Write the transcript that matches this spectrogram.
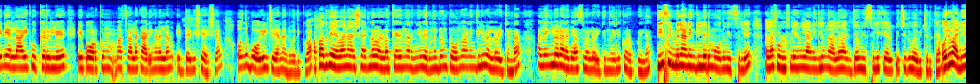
ഇനി എല്ലാ ഈ കുക്കറിൽ ഈ പോർക്കും മസാല കാര്യങ്ങളെല്ലാം ഇട്ടതിന് ശേഷം ഒന്ന് ബോയിൽ ചെയ്യാൻ അനുവദിക്കുക. അപ്പോൾ അത് വേവാൻ ആവശ്യമായിട്ടുള്ള വെള്ളമൊക്കെ അതിൽ നിന്ന് ഇറങ്ങി വരുന്നുണ്ടെന്ന് തോന്നുവാണെങ്കിൽ വെള്ളം ഒഴിക്കണ്ട. അല്ലെങ്കിൽ ഒരു അര ഗ്ലാസ് വെള്ളം ഒഴിക്കുന്നതിൽ കുഴപ്പമില്ല. തീ സിമ്മിലാണെങ്കിൽ ഒരു മൂന്ന് വിസിൽ അല്ല ഫുൾ ഫ്ലെയിമിലാണെങ്കിൽ നാലോ അഞ്ചോ വിസിൽ കേൾപ്പിച്ച് ഇത് വേവിച്ചെടുക്കാം. ഒരു വലിയ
